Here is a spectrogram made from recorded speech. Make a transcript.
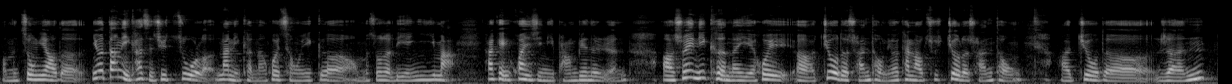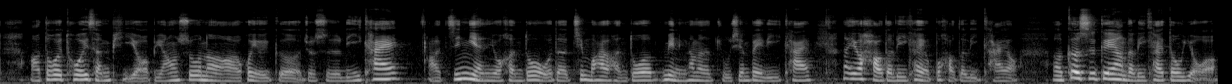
我们重要的，因为当你开始去做了，那你可能会。成为一个我们说的涟漪嘛，它可以唤醒你旁边的人啊、所以你可能也会呃旧的传统，你会看到旧的传统啊，旧、的人啊、都会脱一层皮哦。比方说呢，呃、会有一个就是离开啊、今年有很多我的亲朋还有很多面临他们的祖先被离开，那有好的离开，有不好的离开哦。呃，各式各样的离开都有哦，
